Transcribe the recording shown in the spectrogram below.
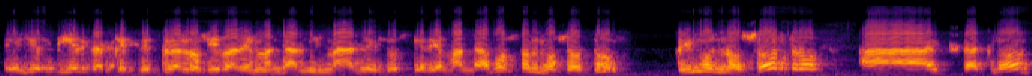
ellos piensan que triple A los iba a demandar mi madre. Los que demandamos son nosotros. Fuimos nosotros a Exatlón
